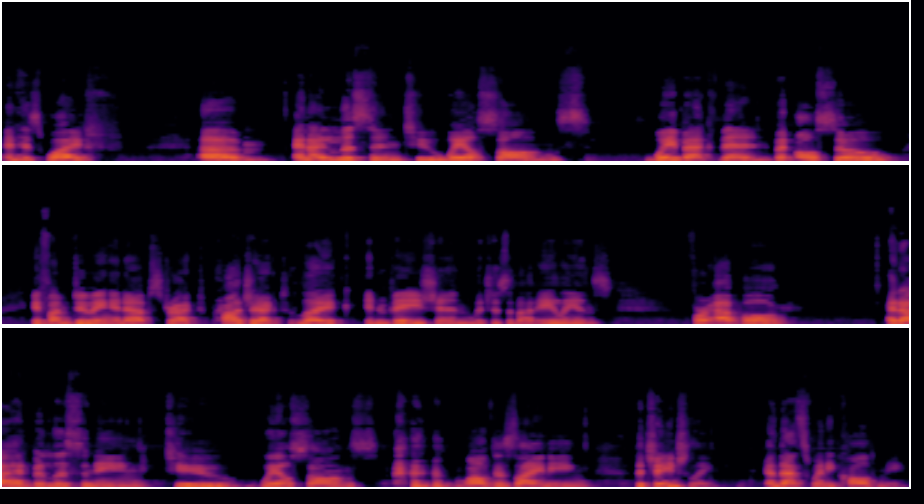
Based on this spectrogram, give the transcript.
and his wife. Um, and I listened to whale songs way back then, but also if I'm doing an abstract project like Invasion, which is about aliens for Apple, and I had been listening to whale songs while designing The Changeling. And that's when he called me.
